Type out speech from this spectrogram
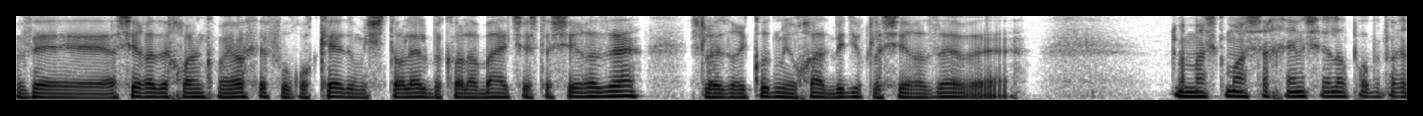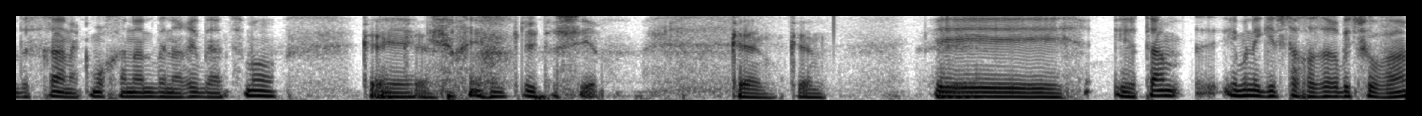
והשיר הזה חולם כמו יוסף הוא רוקד הוא משתולל בכל הבית שיש את השיר הזה יש לו איזה ריקוד מיוחד בדיוק לשיר הזה ו... ממש כמו השכן שלו פה בפרדס חנה, כמו חנן בן ארי בעצמו, כן, אה, כן, כשהוא הקליט את השיר. כן, כן, אה, יותם, אם אני אגיד שאתה חוזר בתשובה,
